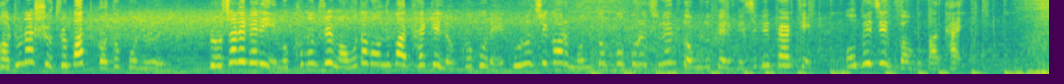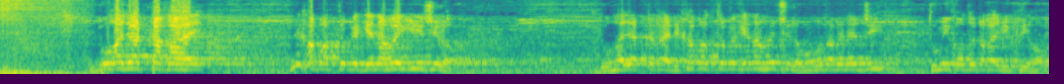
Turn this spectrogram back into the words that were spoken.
ঘটনার সূত্রপাত গত পনেরোই। প্রচারে বেরিয়ে মুখ্যমন্ত্রী মমতা বন্দ্যোপাধ্যায়কে লক্ষ্য করে কুরুচিকর মন্তব্য করেছিলেন তমলুকের বিজেপি প্রার্থী অভিজিৎ গঙ্গোপাধ্যায়। দু হাজার টাকায় রেখাপাত্রকে কেনা হয়ে গিয়েছিল। দু হাজার টাকায় রেখাপাত্রকে কেনা হয়েছিল। মমতা ব্যানার্জি, তুমি কত টাকায় বিক্রি হও?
